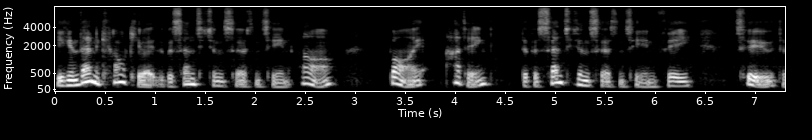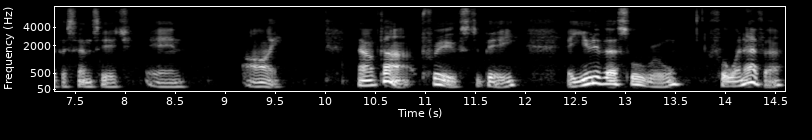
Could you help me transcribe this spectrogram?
You can then calculate the percentage uncertainty in R by adding the percentage uncertainty in V to the percentage in I. Now that proves to be a universal rule for whenever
